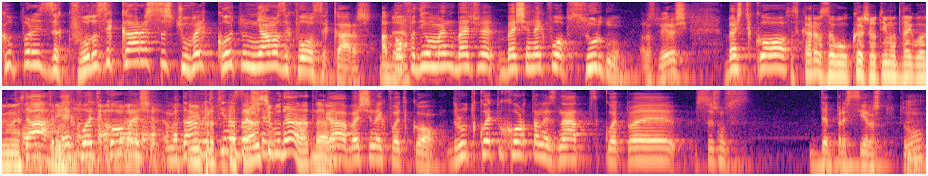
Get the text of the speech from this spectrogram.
Къпаре, за какво да се караш с човек, който няма за какво да се караш? А Да. то в един момент беше, беше някакво абсурдно, разбираш? Беше такова... Се скараш за лука, защото има две глави вместо Да, три. някакво е такова беше. Ама да, наистина беше... си го, да, да, да. да, беше някакво е такова. Другото, което хората не знаят, което е всъщност депресиращото,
